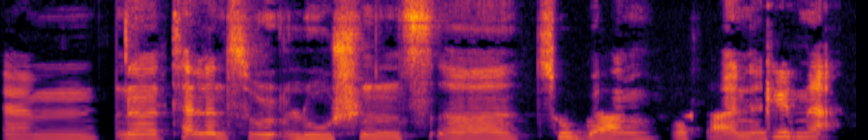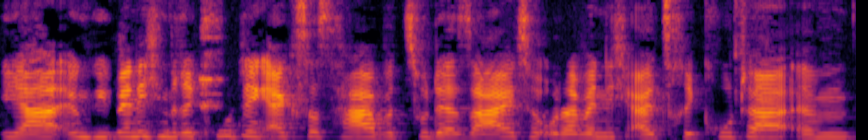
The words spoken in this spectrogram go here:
ähm, eine Talent Solutions äh, Zugang wahrscheinlich. Genau, ja, irgendwie, wenn ich einen Recruiting Access habe zu der Seite oder wenn ich als Recruiter ähm,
